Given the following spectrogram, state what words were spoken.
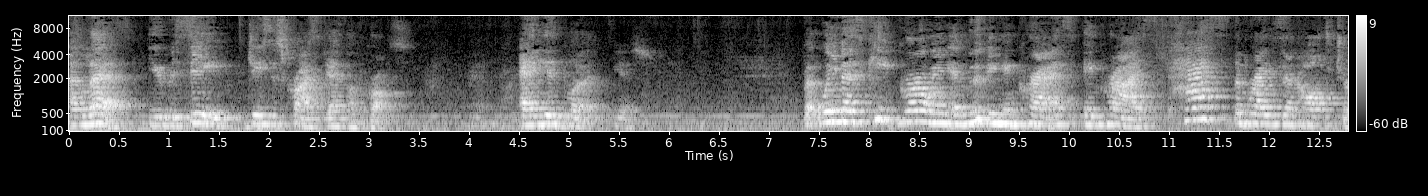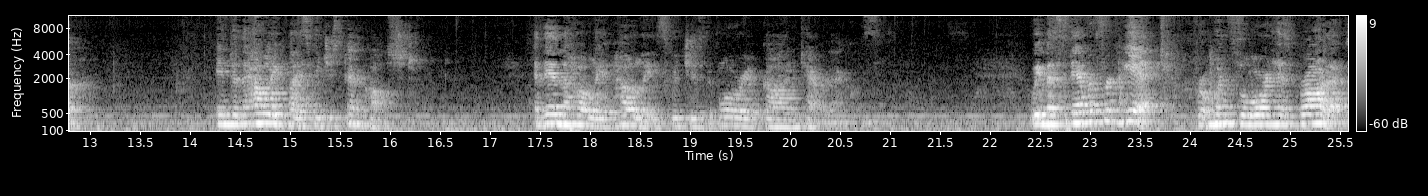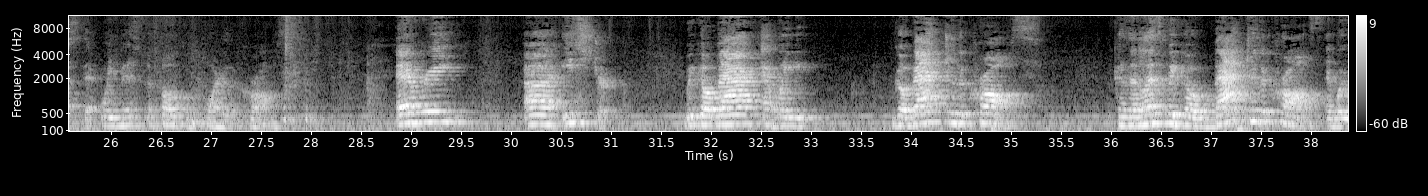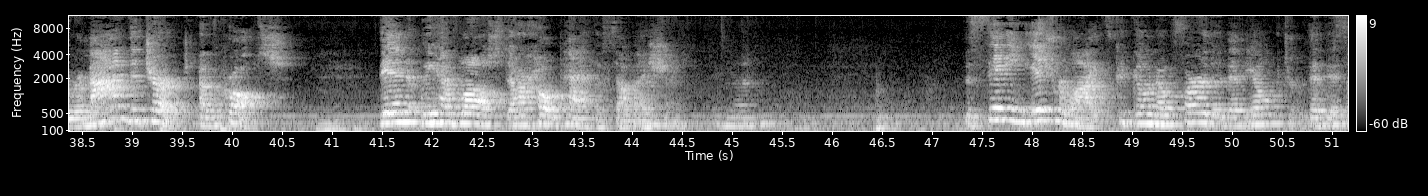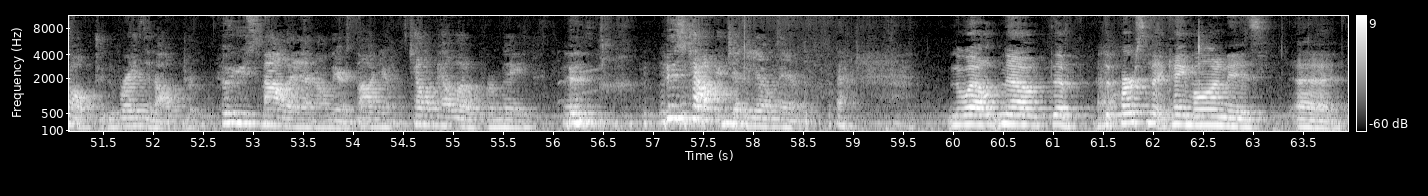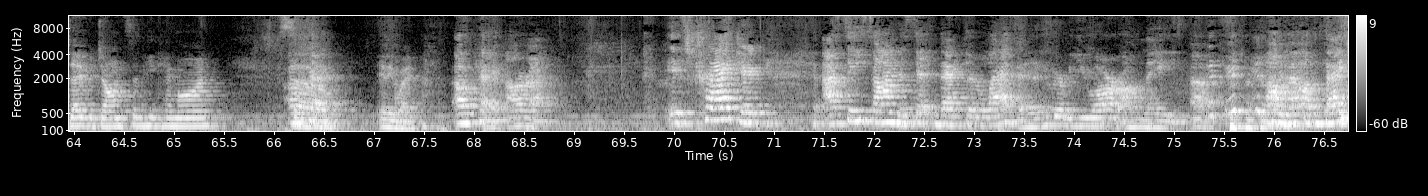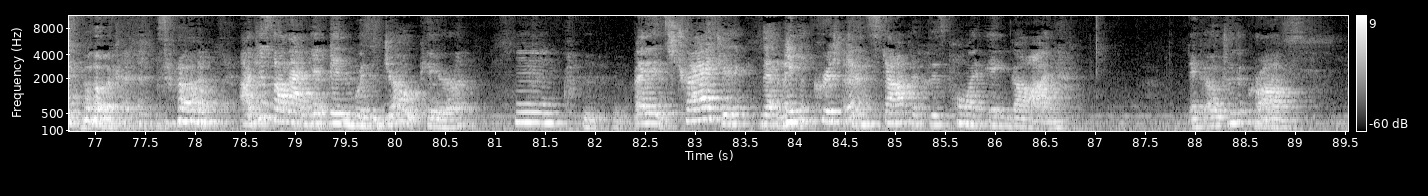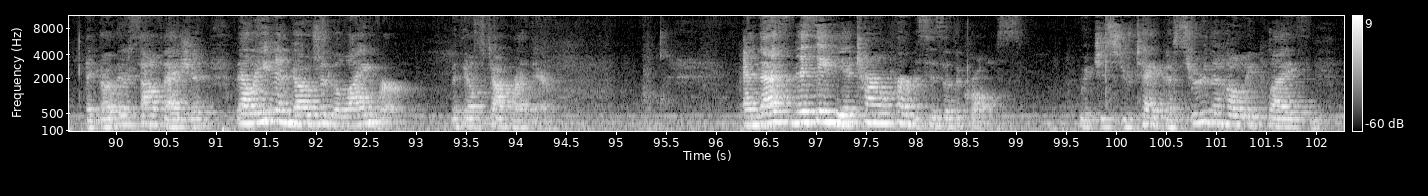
unless you receive Jesus Christ's death on the cross and his blood. Yes. But we must keep growing and moving in Christ, in Christ past the brazen altar into the holy place, which is Pentecost, and then the Holy of Holies, which is the glory of God in tabernacles. We must never forget from whence the Lord has brought us that we miss the focal point of the cross. Every uh, Easter, we go back and we go back to the cross. Because unless we go back to the cross and we remind the church of the cross, then we have lost our whole path of salvation. The sinning Israelites could go no further than the altar, than this altar, the brazen altar. Who are you smiling at on there, Sonia? Tell them hello from me. Who's talking to me on there? Well, no, the the person that came on is uh, David Johnson. He came on. So Okay. anyway, Okay, all right. It's tragic. I see Sonia sitting back there laughing at whoever you are on the uh, on, on Facebook. So I just thought I'd get in with a joke here. But it's tragic that many Christians stop at this point in God. They go to the cross, they go to their salvation, they'll even go to the labor, but they'll stop right there. And thus missing the eternal purposes of the cross, which is to take us through the holy place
